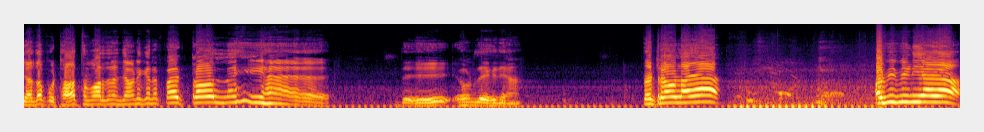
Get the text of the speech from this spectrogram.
ਜਾਂ ਤਾਂ ਪੁੱਠਾ ਹੱਥ ਮਾਰ ਦੇਣਾ, ਜਾਂ ਕਹਿੰਦਾ ਪੈਟਰੋਲ ਨਹੀਂ ਹੈ। ਦੇ, ਹੁਣ ਦੇਖਦੇ ਆ ਪੈਟਰੋਲ ਆਇਆ। ਅਭੀ ਵੀ ਨਹੀਂ ਆਇਆ।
